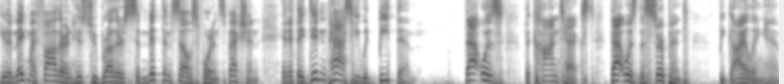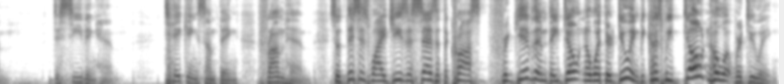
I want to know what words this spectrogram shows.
He would make my father and his two brothers submit themselves for inspection, and if they didn't pass, he would beat them. That was the context. That was the serpent beguiling him, deceiving him, taking something from him. So, this is why Jesus says at the cross, Forgive them, they don't know what they're doing, because we don't know what we're doing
